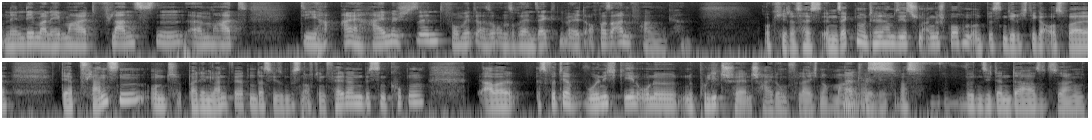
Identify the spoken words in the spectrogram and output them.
Und indem man eben halt Pflanzen ähm, hat, die heimisch sind, womit also unsere Insektenwelt auch was anfangen kann. Okay, das heißt, Insektenhotel haben Sie jetzt schon angesprochen und ein bisschen die richtige Auswahl der Pflanzen und bei den Landwirten, dass sie so ein bisschen auf den Feldern ein bisschen gucken. Aber es wird ja wohl nicht gehen ohne eine politische Entscheidung vielleicht nochmal. Was, was würden Sie denn da sozusagen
